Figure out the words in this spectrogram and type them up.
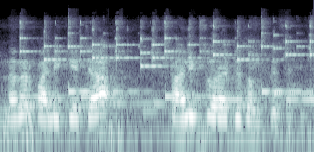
नगरपालिकेच्या स्थानिक स्वराज्य संस्थेसाठी.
